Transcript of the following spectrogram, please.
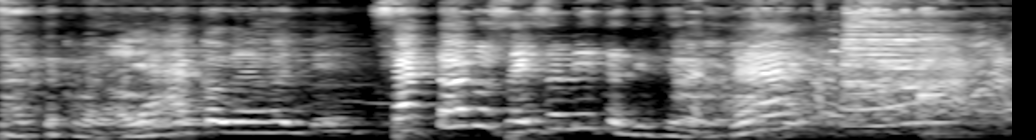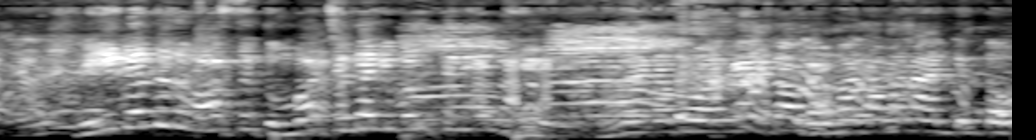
ಸಾರ್ಥಕವಾಗಿ ಯಾಕ ಸೈಜ್ ಸಟ್ಟಾಗೋ ಸೈಜನ್ನೇ ತಂದಿದ್ದೀರ? ಶ್ರೀಗಂಧದ ವಾಸ್ತು ತುಂಬಾ ಚೆನ್ನಾಗಿ ಬರುತ್ತೆ ಅಂತ ಹೇಳಿ. ಗಮ ಗಮನ ಅಂತಿರ್ತಾವ.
